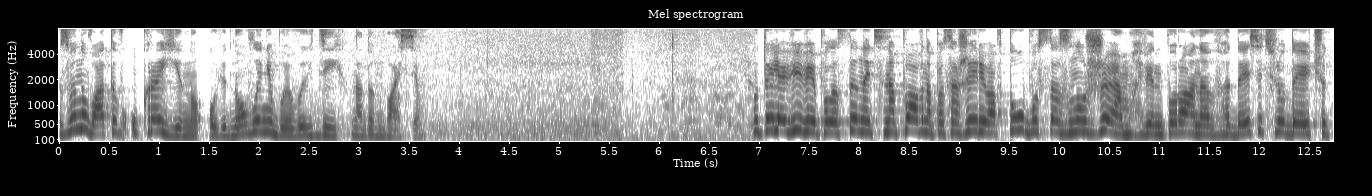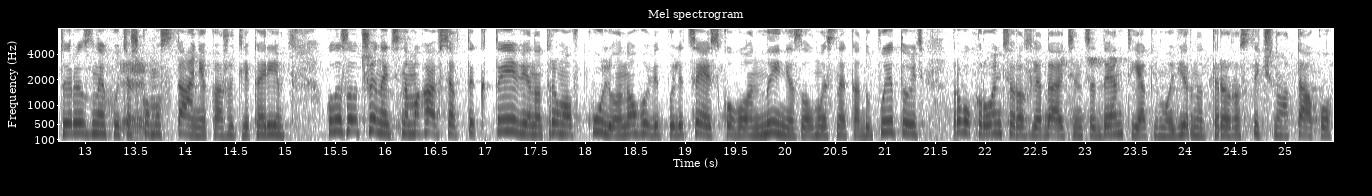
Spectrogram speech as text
звинуватив Україну у відновленні бойових дій на Донбасі. У Тель-Авіві палестинець напав на пасажирів автобуса з ножем. Він поранив 10 людей, 4 з них у тяжкому стані, кажуть лікарі. Коли злочинець намагався втекти, він отримав кулю у ногу від поліцейського. Нині зловмисника допитують. Правоохоронці розглядають інцидент як ймовірну терористичну атаку.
